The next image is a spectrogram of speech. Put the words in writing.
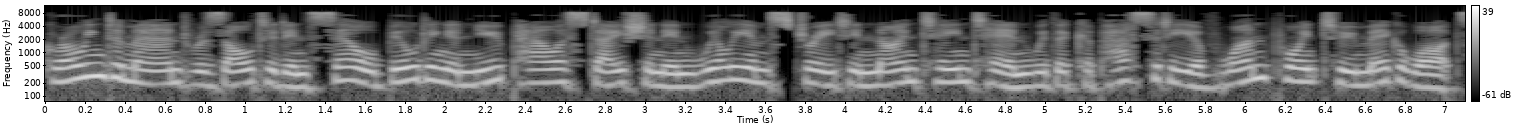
Growing demand resulted in Cell building a new power station in William Street in 1910 with a capacity of 1.2 MW,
